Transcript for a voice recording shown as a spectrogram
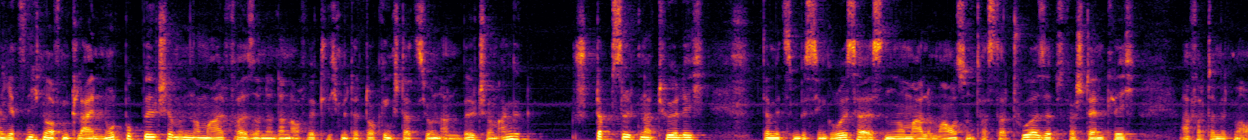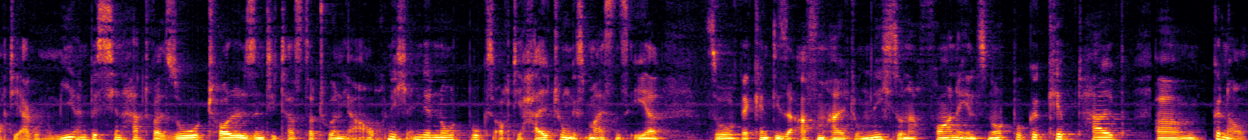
jetzt nicht nur auf einem kleinen Notebook-Bildschirm im Normalfall, sondern dann auch wirklich mit der Dockingstation an den Bildschirm angestöpselt natürlich, damit es ein bisschen größer ist. Eine normale Maus und Tastatur selbstverständlich. Einfach damit man auch die Ergonomie ein bisschen hat, weil so toll sind die Tastaturen ja auch nicht in den Notebooks. Auch die Haltung ist meistens eher so, wer kennt diese Affenhaltung nicht, so nach vorne ins Notebook gekippt halb. Ähm, genau.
